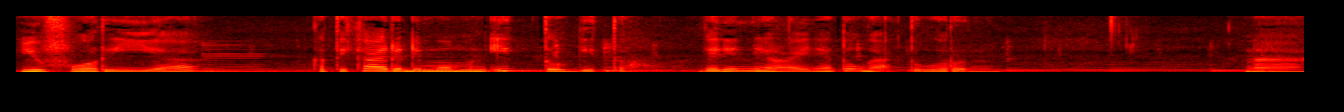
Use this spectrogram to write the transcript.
euforia ketika ada di momen itu gitu. Jadi nilainya tuh nggak turun. Nah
